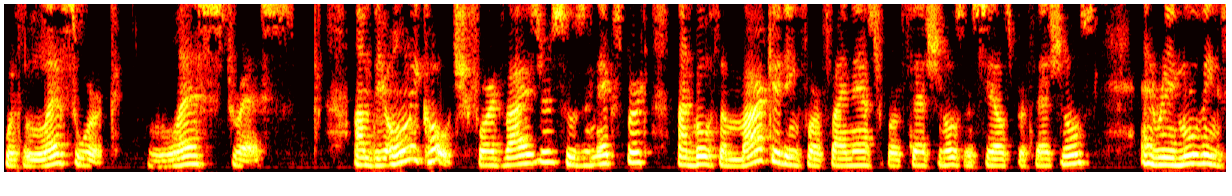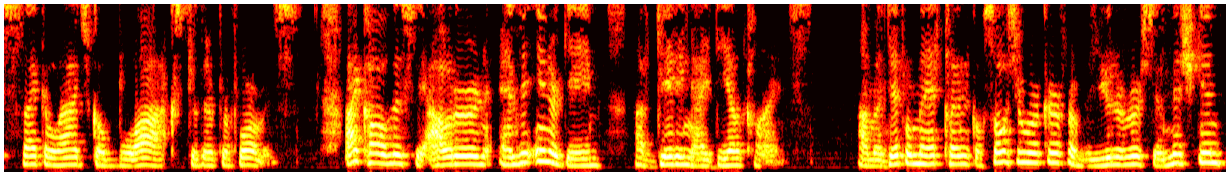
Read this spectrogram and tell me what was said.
with less work, less stress. I'm the only coach for advisors who's an expert on both the marketing for financial professionals and sales professionals and removing psychological blocks to their performance. I call this the outer and the inner game of getting ideal clients. I'm a diplomate clinical social worker from the University of Michigan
